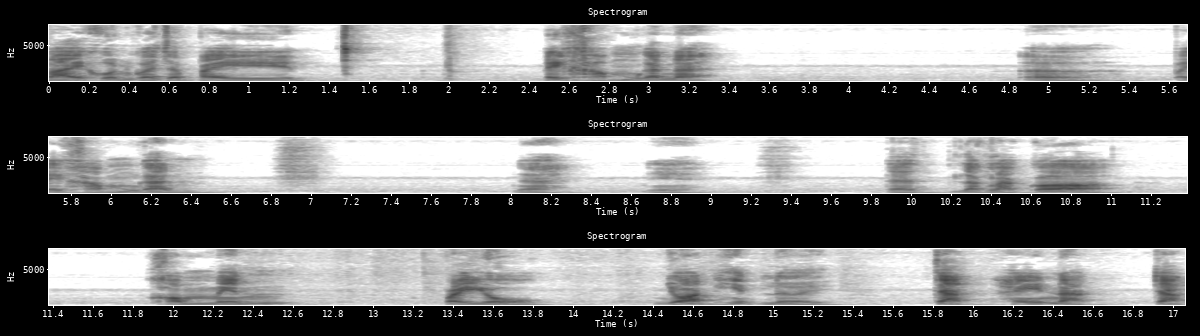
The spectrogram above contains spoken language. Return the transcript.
หลายคนก็จะไป ไปขำกันนะ เออ ไปขำกัน นะนี่แต่หลักๆก็คอมเมนต์ประโยคยอดฮิตเลย จัดให้หนัก จัด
